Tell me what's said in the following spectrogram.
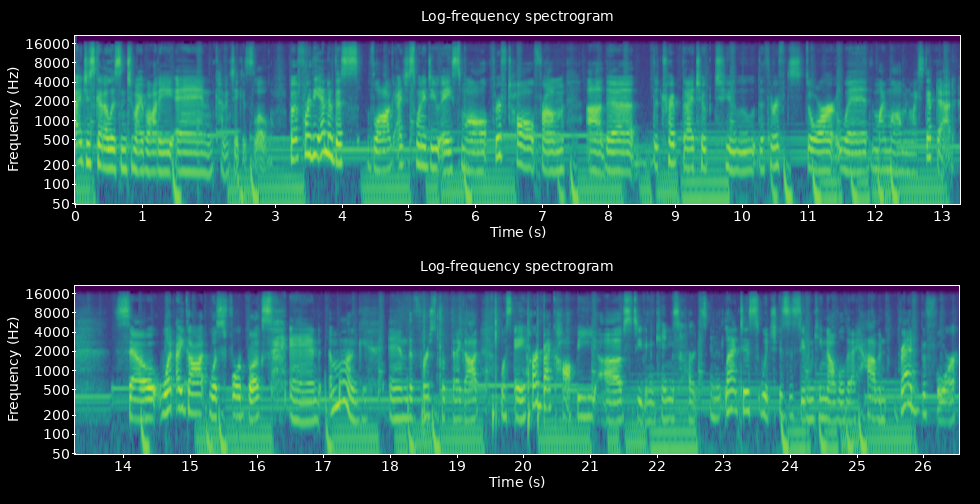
I just gotta listen to my body and kind of take it slow. But for the end of this vlog, I just want to do a small thrift haul from uh, the the trip that I took to the thrift store with my mom and my stepdad. So what I got was four books and a mug. And the first book that I got was a hardback copy of Stephen King's Hearts in Atlantis, which is a Stephen King novel that I haven't read before.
